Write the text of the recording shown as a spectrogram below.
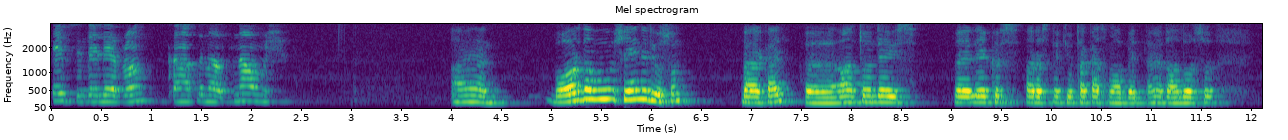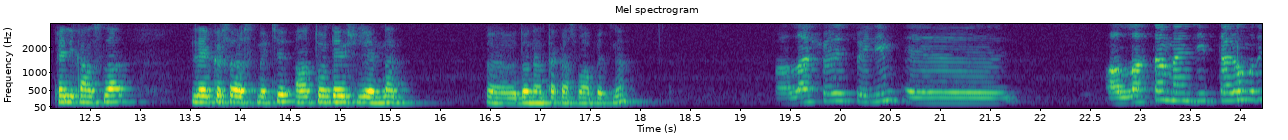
Hepsi de LeBron kanatların altına almış. Aynen. Bu arada bu şeye ne diyorsun Berkay? Ee, Anthony Davis ve Lakers arasındaki o takas muhabbetlerine daha doğrusu Pelicans'la Lakers arasındaki Anthony Davis üzerinden e, dönen takas muhabbetine. Vallahi şöyle söyleyeyim. E, Allah'tan bence iptal olmadı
